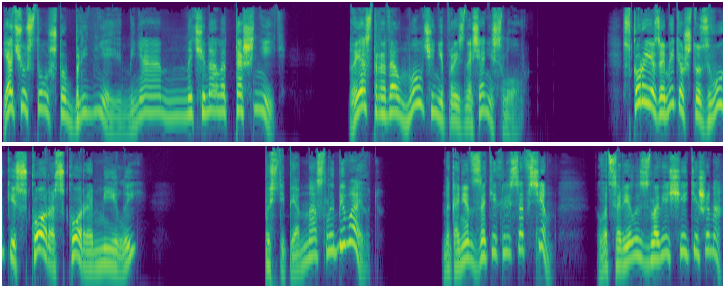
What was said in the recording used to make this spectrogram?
Я чувствовал, что бледнею, меня начинало тошнить, но я страдал молча, не произнося ни слова. Скоро я заметил, что звуки «скоро-скоро, милый» постепенно ослабевают наконец затихли совсем. Воцарилась зловещая тишина.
